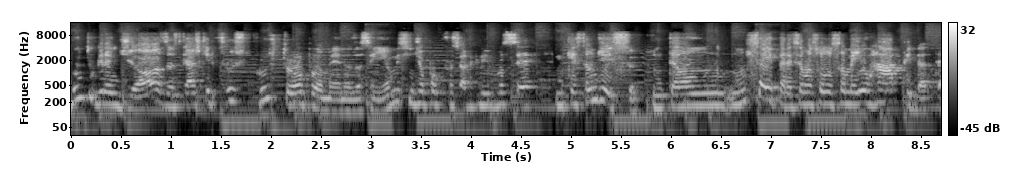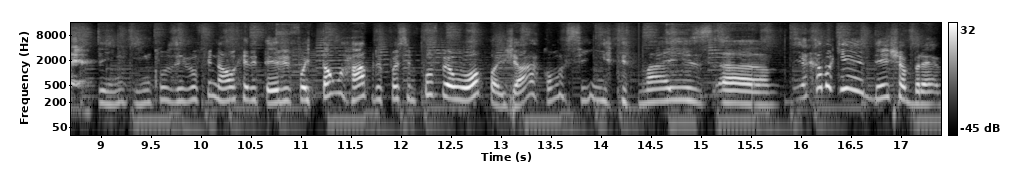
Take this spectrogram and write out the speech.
muito grandiosas que acho que ele frustrou, pelo menos, assim. Eu me senti um pouco frustrado que nem você em questão disso. Então, não sei, pareceu uma solução meio rápida até. Sim, inclusive o final que ele teve foi tão rápido que foi assim, puf, eu, opa, já? Como assim? Mas, uh, e acaba que deixa bre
